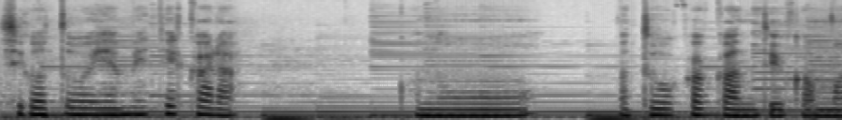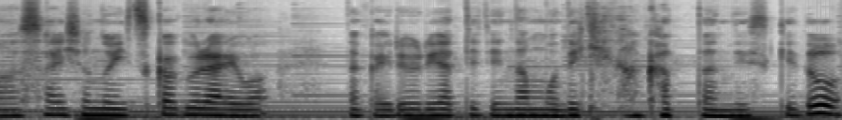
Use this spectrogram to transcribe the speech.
仕事を辞めてからこの、まあ、10日間というかまあ最初の5日ぐらいはなんかいろいろやってて何もできなかったんですけど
